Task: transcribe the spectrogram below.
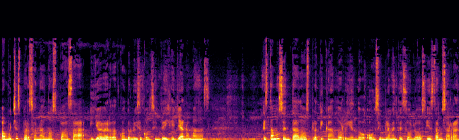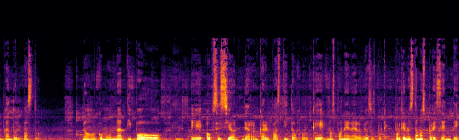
A muchas personas nos pasa, y yo de verdad cuando lo hice consciente dije, ya no más, estamos sentados platicando, riendo o simplemente solos y estamos arrancando el pasto, ¿no? Como una tipo eh, obsesión de arrancar el pastito, porque nos pone nerviosos, porque, porque no estamos presentes.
